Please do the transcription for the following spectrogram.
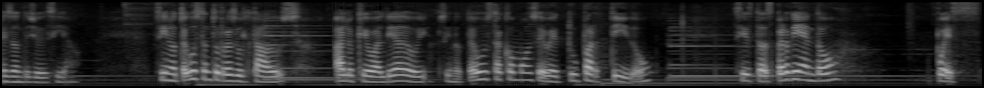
es donde yo decía, si no te gustan tus resultados a lo que va el día de hoy, si no te gusta cómo se ve tu partido, si estás perdiendo, pues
